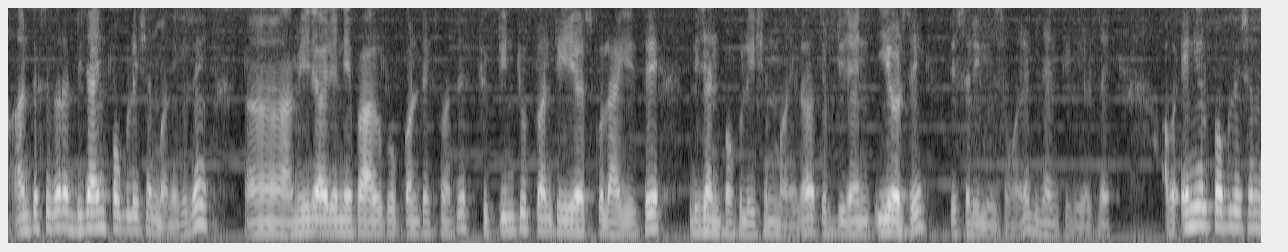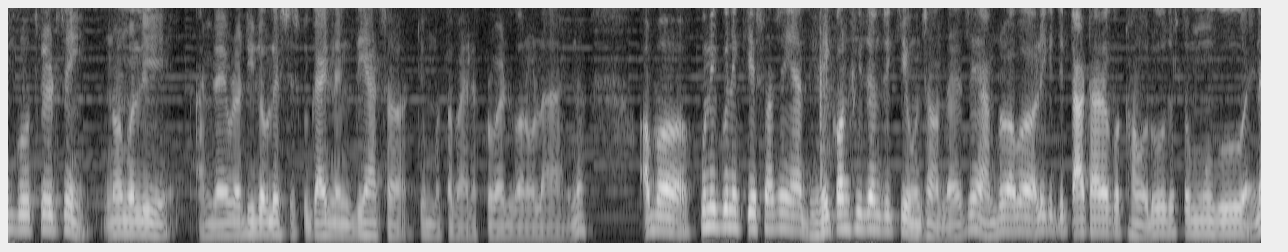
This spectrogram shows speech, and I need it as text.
अनि त्यसै गरेर डिजाइन पपुलेसन भनेको चाहिँ हामीले अहिले नेपालको कन्टेक्समा चाहिँ फिफ्टिन टु ट्वेन्टी इयर्सको लागि चाहिँ डिजाइन पपुलेसन भनेर त्यो डिजाइन इयर चाहिँ त्यसरी लिन्छौँ होइन? डिजाइन पिरियड चाहिँ। अब एनुअल पपुलेसन ग्रोथ रेट चाहिँ नर्मल्ली हामीलाई एउटा डिडब्लुएसएसको गाइडलाइन दिएको छ त्यो म तपाईँहरूलाई प्रोभाइड गरौँला होइन? अब कुनै कुनै केसमा चाहिँ यहाँ धेरै कन्फ्युजन चाहिँ के हुन्छ भन्दाखेरि चाहिँ हाम्रो अब अलिकति टाढाको ठाउँहरू जस्तो मुगु होइन?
